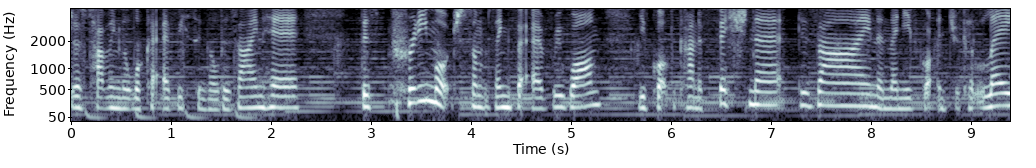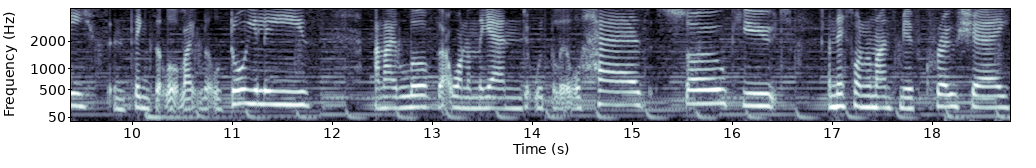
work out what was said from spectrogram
Just having a look at every single design here. There's pretty much something for everyone. You've got the kind of fishnet design and then you've got intricate lace and things that look like little doilies. And I love that one on the end with the little hairs, so cute. And this one reminds me of crochet,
